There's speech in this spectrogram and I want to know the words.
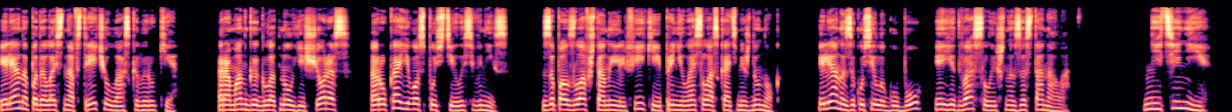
Ильяна подалась навстречу ласковой руке. Романго глотнул еще раз, а рука его спустилась вниз. Заползла в штаны эльфийки и принялась ласкать между ног. Ильяна закусила губу и едва слышно застонала. «Не тяни»,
